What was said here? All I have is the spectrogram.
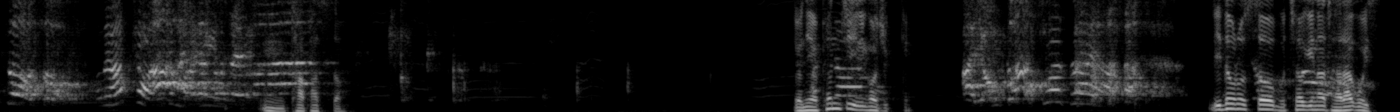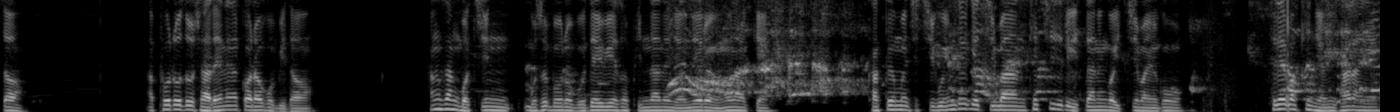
쏘 쏘 오늘 합체 완전 많이 했는데 응, 다 봤어. 연희야 편지 읽어줄게. 리더로서 무척이나 잘하고 있어. 앞으로도 잘 해낼 거라고 믿어. 항상 멋진 모습으로 무대 위에서 빛나는 연희를 응원할게. 가끔은 지치고 힘들겠지만 캐치들이 있다는 거 잊지 말고 틀에 박힌 연희 사랑해.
